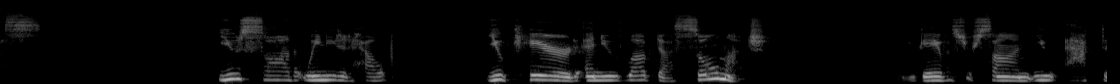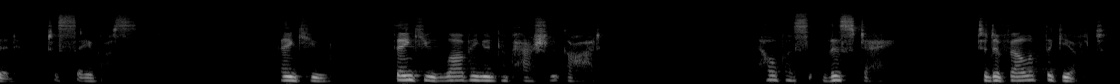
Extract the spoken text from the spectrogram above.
us. You saw that we needed help you cared and you loved us so much that you gave us your son. You acted to save us. Thank you. Thank you, loving and compassionate God. Help us this day to develop the gift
